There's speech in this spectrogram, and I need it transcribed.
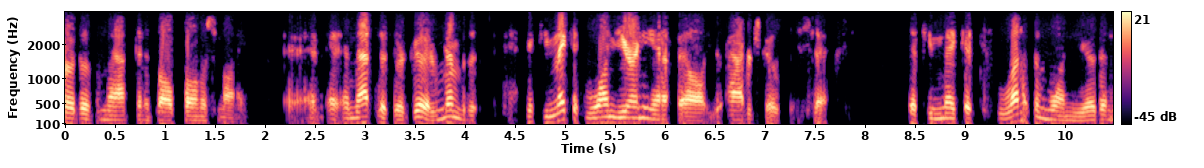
further than that, then it's all bonus money and, and that's if they're good. Remember that if you make it one year in the NFL, your average goes to six. If you make it less than one year, then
